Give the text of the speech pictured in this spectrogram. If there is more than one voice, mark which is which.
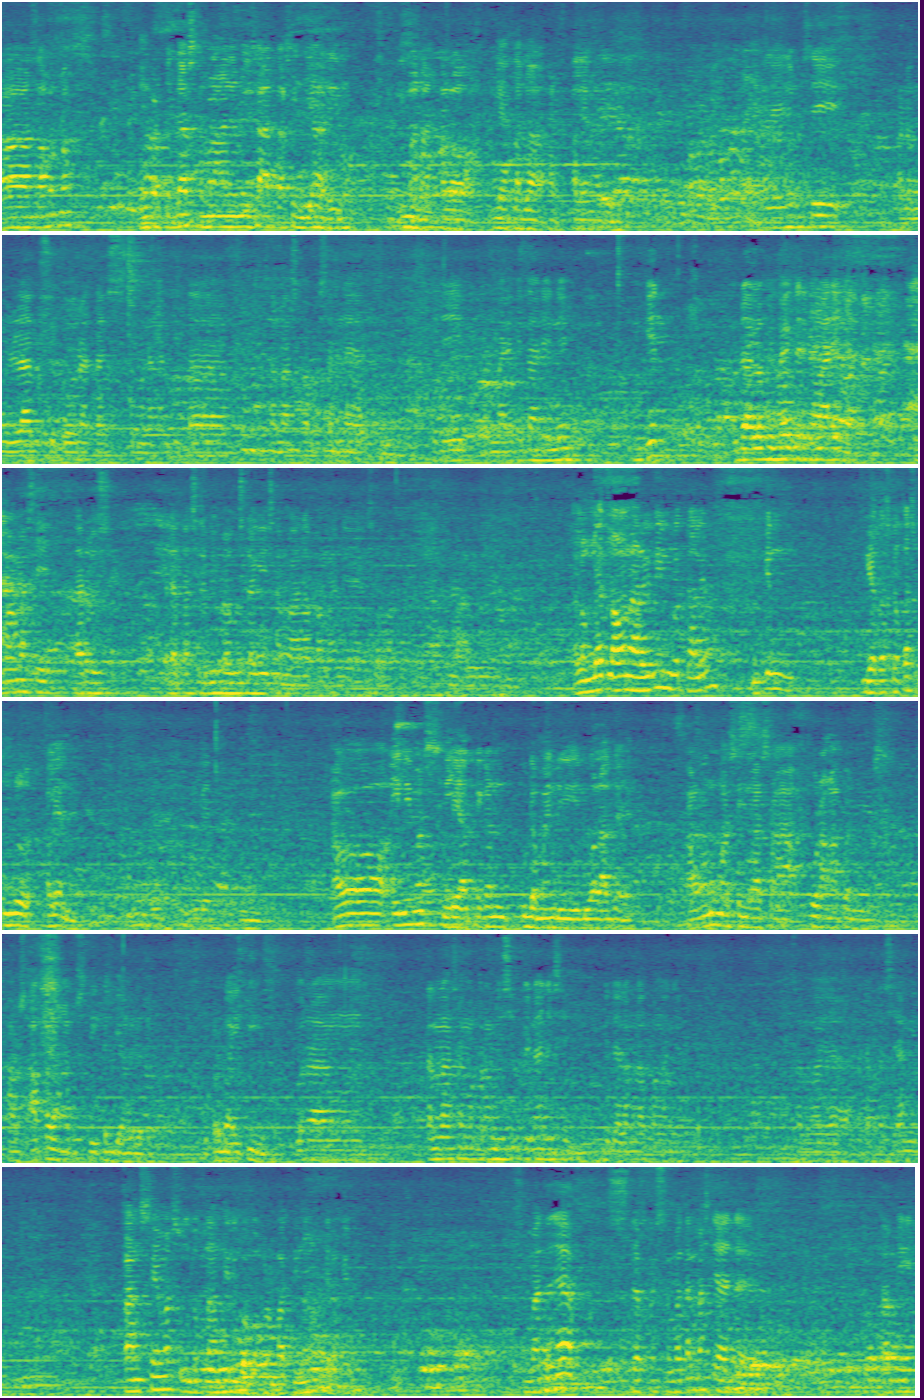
Speaker 1: Uh, selamat mas mempertegas kemenangan Indonesia atas India hari ini. Gimana kalau lihat laga kalian hari ini?
Speaker 2: Kali ini pasti alhamdulillah bersyukur atas kemenangan kita sama skor besarnya. Jadi permainan kita hari ini mungkin udah lebih baik dari kemarin ya. Cuma masih harus adaptasi lebih bagus lagi sama lapangannya sama sama anginnya.
Speaker 1: Kalau ngeliat lawan hari ini menurut kalian mungkin di atas kertas unggul kalian ya? Ini mas ngeliat nih kan udah main di dua laga ya. Kalian masih ngerasa kurang apa nih mas? Harus apa yang harus dikejar gitu? Diperbaiki gitu.
Speaker 2: kurang tenang sama kurang disiplin aja sih di dalam lapangannya sama ya adaptasi angin
Speaker 1: Kansnya mas untuk nanti di babak perempat final kira-kira?
Speaker 2: kesempatannya setiap kesempatan pasti ada ya. tapi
